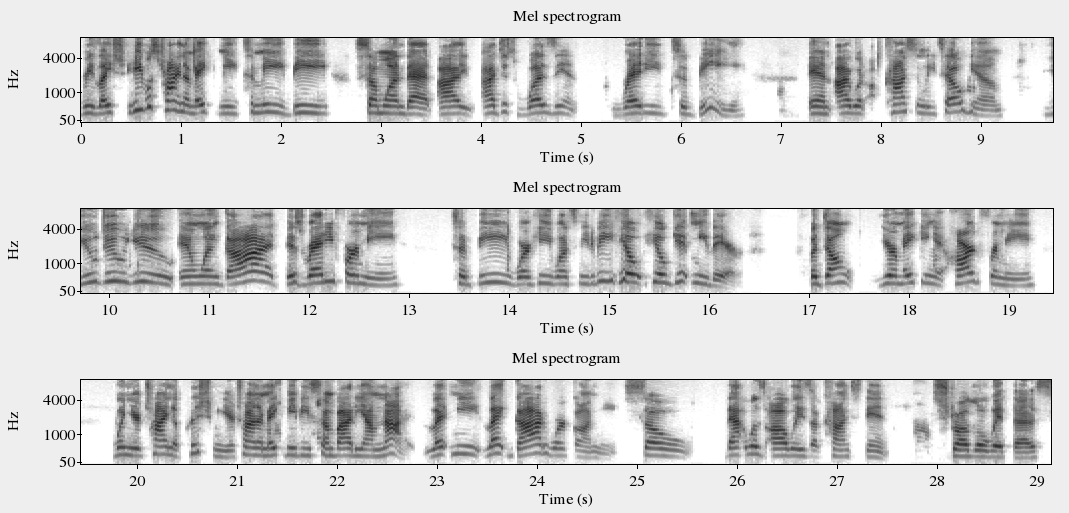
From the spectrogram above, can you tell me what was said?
relation he was trying to make me to me be someone that I I just wasn't ready to be. And I would constantly tell him, you do you and when God is ready for me to be where he wants me to be, he'll he'll get me there. But don't you're making it hard for me when you're trying to push me. You're trying to make me be somebody I'm not. Let me let God work on me. So that was always a constant struggle with us.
